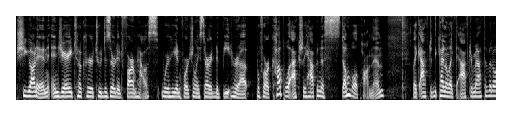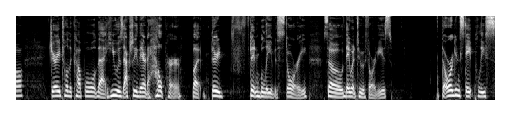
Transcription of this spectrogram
She got in, and Jerry took her to a deserted farmhouse where he unfortunately started to beat her up before a couple actually happened to stumble upon them, like after the kind of like the aftermath of it all. Jerry told the couple that he was actually there to help her, but they didn't believe his story. So they went to authorities. The Oregon State Police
